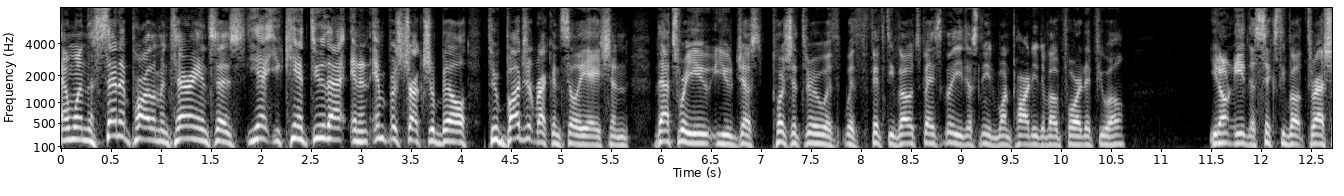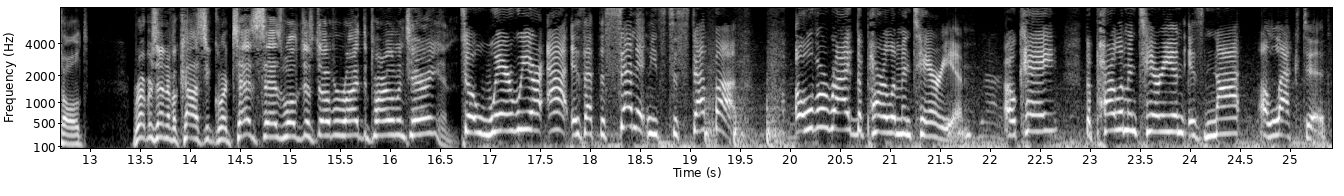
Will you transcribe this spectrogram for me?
And when the Senate parliamentarian says, yeah, you can't do that in an infrastructure bill through budget reconciliation, that's where you, you just push it through with, with 50 votes, basically. You just need one party to vote for it, if you will. You don't need the 60 vote threshold. Representative Ocasio Cortez says, we'll just override the parliamentarian. So, where we are at is that the Senate needs to step up, override the parliamentarian, okay? The parliamentarian is not elected.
